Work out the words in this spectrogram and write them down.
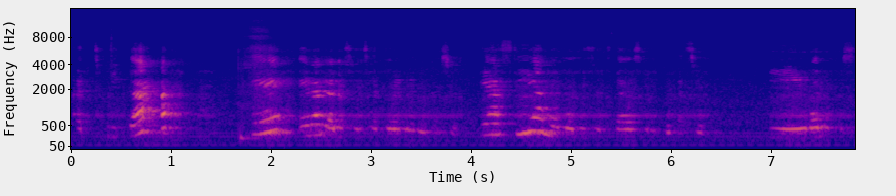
a explicar qué era la licenciatura en educación, qué hacíamos los licenciados en educación. Y bueno, pues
